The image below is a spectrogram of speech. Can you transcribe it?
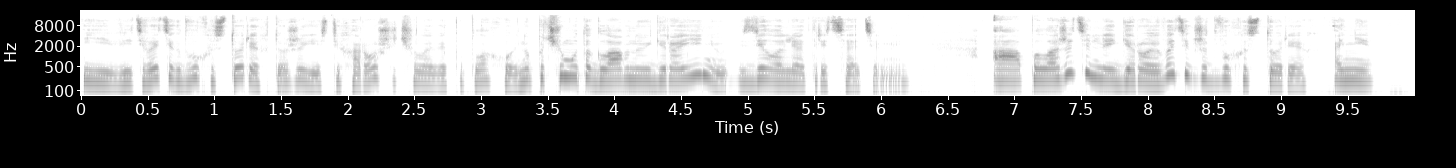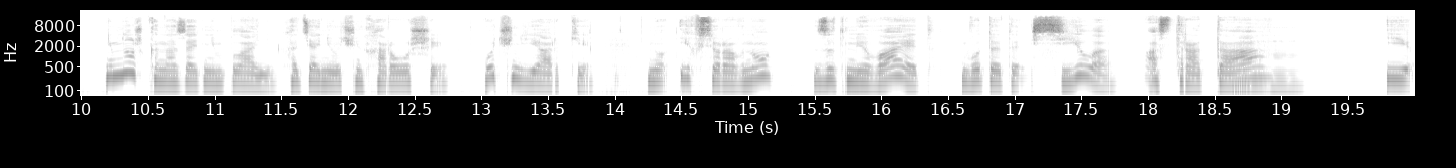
И ведь в этих двух историях тоже есть и хороший человек, и плохой. Но почему-то главную героиню сделали отрицательной. А положительные герои в этих же двух историях, они немножко на заднем плане, хотя они очень хорошие, очень яркие, но их все равно затмевает вот эта сила, острота. Угу. И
